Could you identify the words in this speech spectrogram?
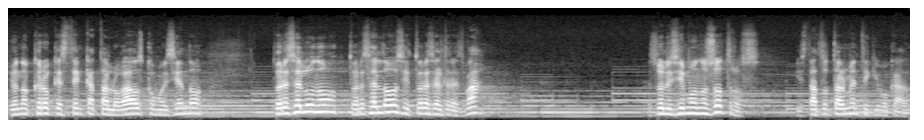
Yo no creo que estén catalogados como diciendo, tú eres el uno, tú eres el dos y tú eres el tres. Va. Eso lo hicimos nosotros y está totalmente equivocado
